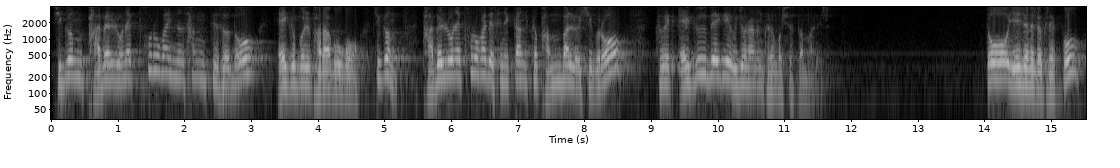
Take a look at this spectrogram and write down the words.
지금 바벨론의 포로가 있는 상태에서도 애굽을 바라보고 지금 바벨론의 포로가 됐으니까 그 반발 의식으로 그 애굽에게 의존하는 그런 것이 있었단 말이죠. 또 예전에도 그랬고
